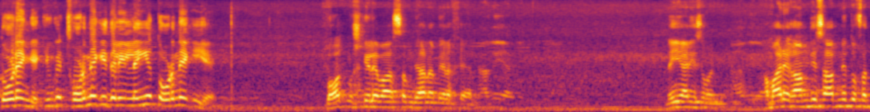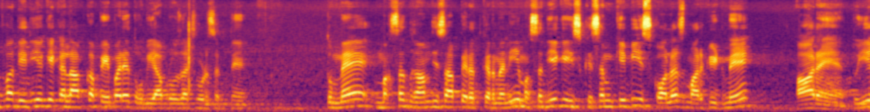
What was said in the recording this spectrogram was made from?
तोड़ेंगे क्योंकि छोड़ने की दलील नहीं है तोड़ने की है। बहुत मुश्किल है बात समझाना मेरा ख्याल। नहीं आ रही समझ हमारे गांधी साहब ने तो फतवा दे दिया कि कल आपका पेपर है तो भी आप रोज़ा छोड़ सकते हैं। तो मैं मकसद गांधी साहब पे रद्द करना नहीं है मकसद ये कि इस किस्म के भी स्कॉलर्स मार्केट में आ रहे हैं। तो ये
